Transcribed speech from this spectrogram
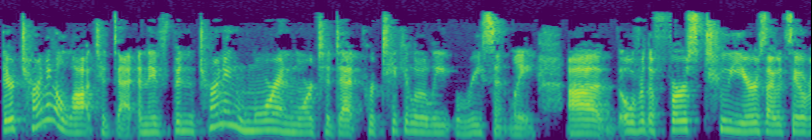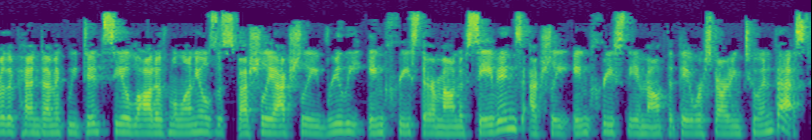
they're turning a lot to debt, and they've been turning more and more to debt, particularly recently. Uh, over the first two years, I would say over the pandemic, we did see a lot of millennials, especially, actually really increase their amount of savings, actually increase the amount that they were starting to invest.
